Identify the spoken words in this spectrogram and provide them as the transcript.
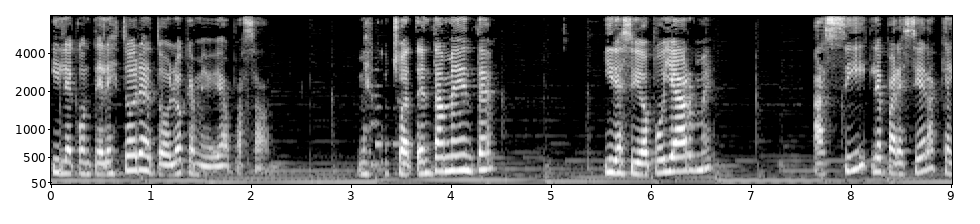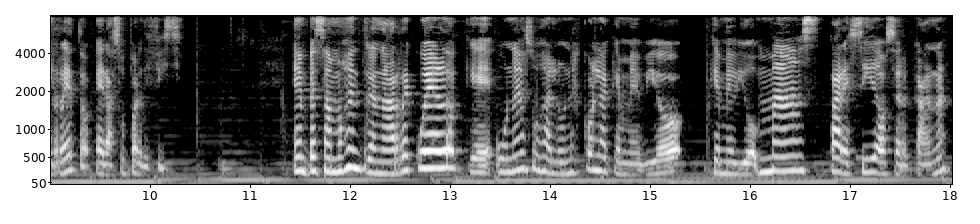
y le conté la historia de todo lo que me había pasado. Me escuchó atentamente y decidió apoyarme, así le pareciera que el reto era súper difícil. Empezamos a entrenar, recuerdo que una de sus alumnas con la que me vio que me vio más parecida o cercana,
